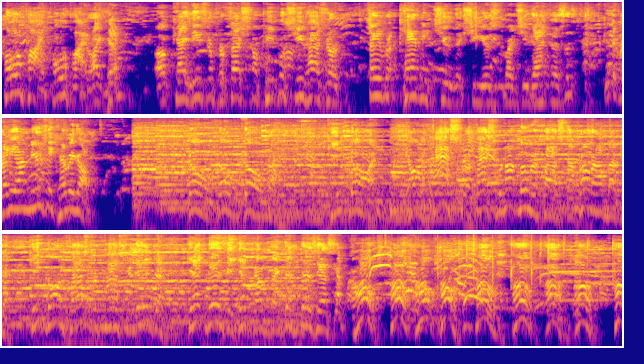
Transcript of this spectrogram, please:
Pull a pie. Pull a pie. Right there. Okay, these are professional people. She has her favorite candy chew that she uses when she dances. Get ready on music. Here we go. Go, go, go. Keep going. Going faster, faster. We're not moving fast enough. Keep going faster, faster. Get into, get dizzy. Get, get dizzy. Ho, ho, ho, ho, ho, ho, ho, ho, ho.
